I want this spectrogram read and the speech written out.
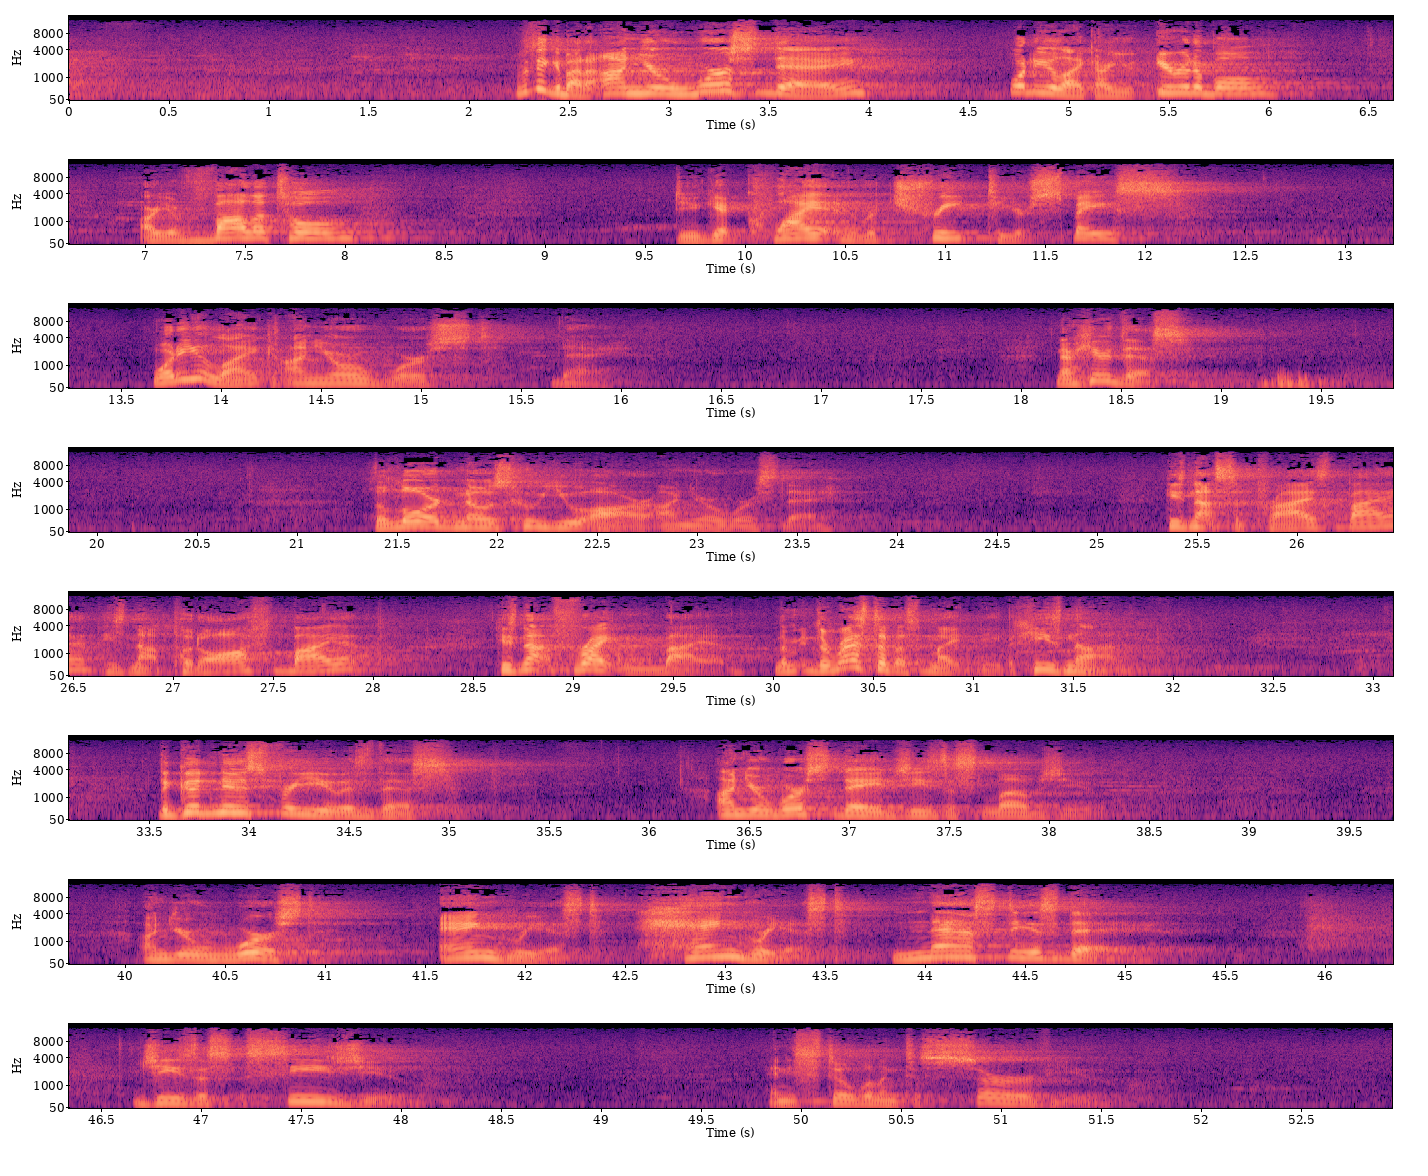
But think about it. On your worst day, what are you like? Are you irritable? Are you volatile? Do you get quiet and retreat to your space? What are you like on your worst day? Now, hear this the Lord knows who you are on your worst day. He's not surprised by it, He's not put off by it, He's not frightened by it. The rest of us might be, but He's not. The good news for you is this on your worst day, Jesus loves you. On your worst, angriest, hangriest, nastiest day, Jesus sees you and he's still willing to serve you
